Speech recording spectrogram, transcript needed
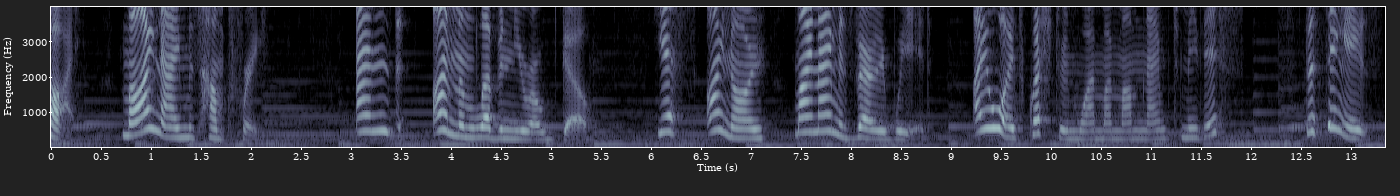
Hi, my name is Humphrey, and I'm an 11 year old girl. Yes, I know, my name is very weird. I always question why my mum named me this. The thing is,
